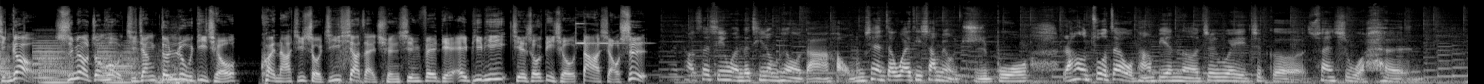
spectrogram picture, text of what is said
警告！十秒钟后即将登陆地球，快拿起手机下载全新飞碟 APP，接收地球大小事。各位桃色新闻的听众朋友，大家好，我们现在在 YT 上面有直播，然后坐在我旁边呢，这位这个算是我很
